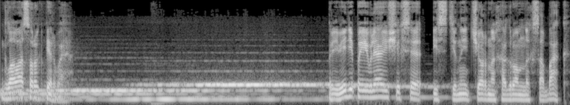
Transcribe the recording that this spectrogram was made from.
Глава 41 При виде появляющихся из стены черных огромных собак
